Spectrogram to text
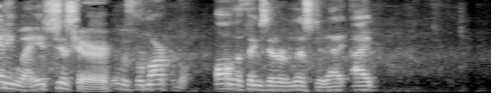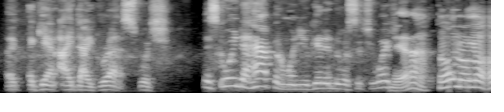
anyway, it's just Sure. it was remarkable. All the things that are listed. I, I, I again, I digress, which is going to happen when you get into a situation. Yeah. No, no, no.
